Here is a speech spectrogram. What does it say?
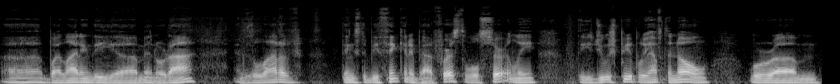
uh, by lighting the uh, menorah. And there's a lot of things to be thinking about. First of all, certainly, the Jewish people, you have to know, were um,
